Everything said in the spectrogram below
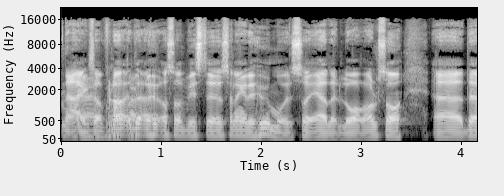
Nei, ikke sant? For Eh, det, altså, hvis det, så lenge det er humor, så er det lov. Altså, eh, det,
